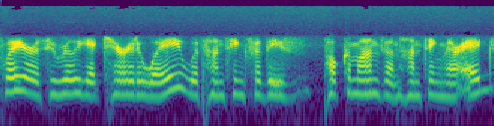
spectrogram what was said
players who really get carried away with hunting for these Pokemons and hunting their eggs,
